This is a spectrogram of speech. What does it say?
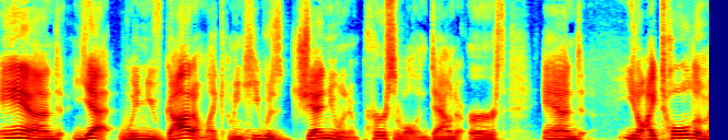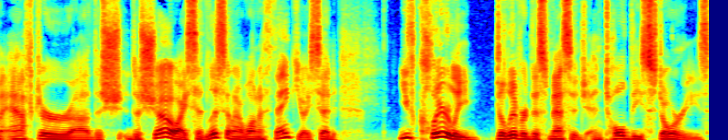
And yet, when you've got him, like, I mean, he was genuine and personable and down to earth. And you know, I told him after uh, the sh- the show, I said, "Listen, I want to thank you." I said, "You've clearly delivered this message and told these stories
